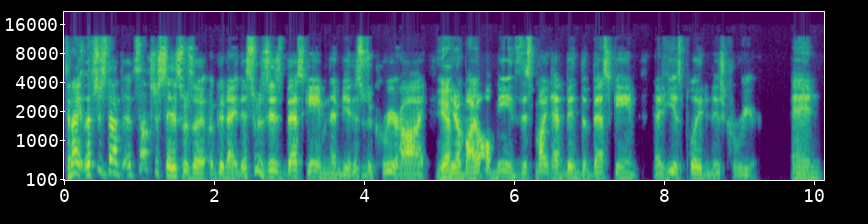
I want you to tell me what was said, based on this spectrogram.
tonight let's just not let's not just say this was a, a, good night. This was his best game in the NBA. This was a career high. Yeah. You know, by all means, this might have been the best game that he has played in his career. Mm. And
